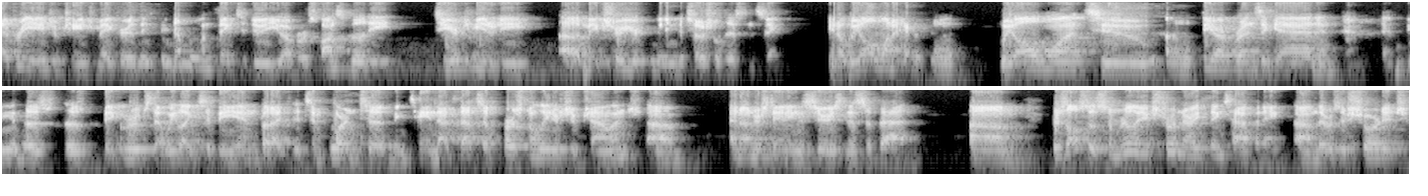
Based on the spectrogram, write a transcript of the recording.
every age of change maker, the, the number one thing to do, you have a responsibility to your community, uh, make sure you're committing to social distancing. You know, we all want to have we all want to uh, see our friends again and, and be in those those big groups that we like to be in. But it's important to maintain that. That's a personal leadership challenge um, and understanding the seriousness of that. Um, there's also some really extraordinary things happening. Um, there was a shortage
